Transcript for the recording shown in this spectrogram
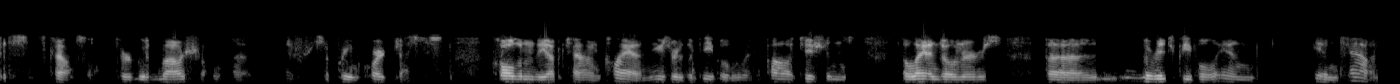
Citizens Council, Thurgood Marshall, uh, Supreme Court Justice, called them the Uptown Klan. These are the people who were the politicians, the landowners, uh, the rich people in in town.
